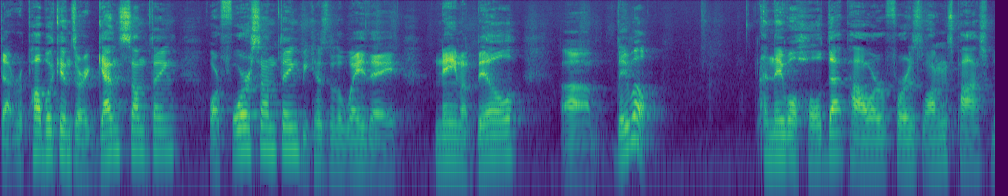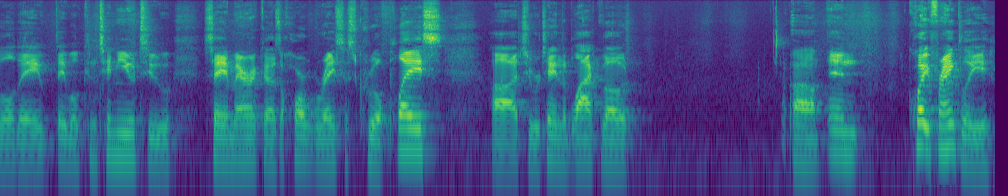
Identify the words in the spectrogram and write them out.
that Republicans are against something or for something because of the way they name a bill, um, they will. And they will hold that power for as long as possible. They, they will continue to say America is a horrible, racist, cruel place, uh, to retain the black vote. Um, and quite frankly,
